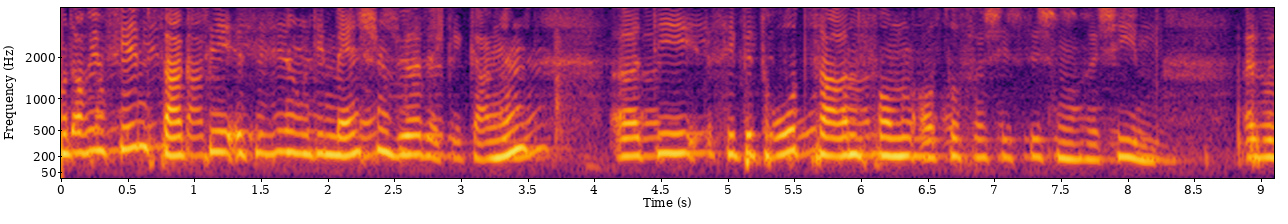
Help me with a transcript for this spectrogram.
Und auch im Film sagt sie, es ist ihnen um die Menschenwürde gegangen, äh, die sie bedroht sahen vom austrofaschistischen Regime. Also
